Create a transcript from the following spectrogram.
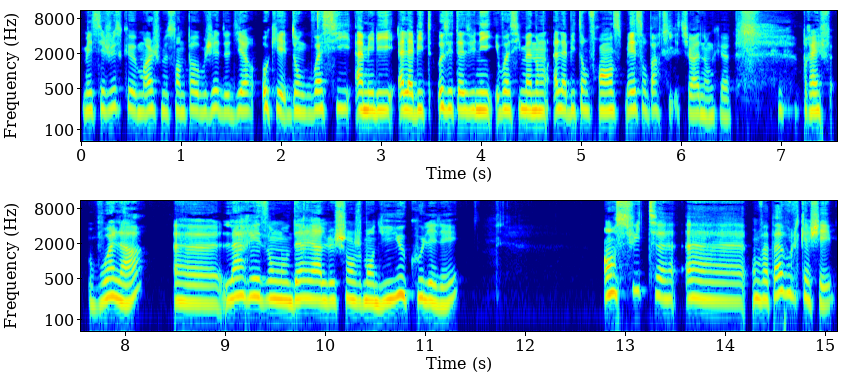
Mais c'est juste que moi, je me sens pas obligée de dire, OK, donc voici Amélie, elle habite aux États-Unis, voici Manon, elle habite en France, mais elles sont parties, tu vois. Donc, bref, voilà la raison derrière le changement du ukulélé. Ensuite, euh, on va pas vous le cacher,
